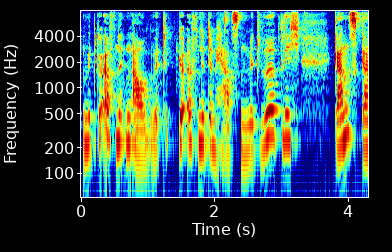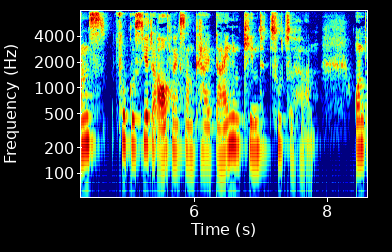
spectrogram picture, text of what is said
mit geöffneten Augen, mit geöffnetem Herzen, mit wirklich ganz, ganz fokussierter Aufmerksamkeit deinem Kind zuzuhören. Und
